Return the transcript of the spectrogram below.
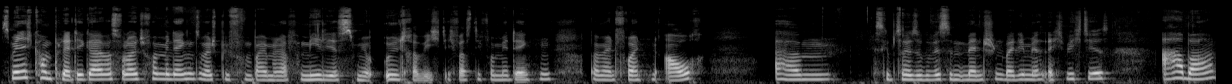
ist mir nicht komplett egal, was Leute von mir denken. Zum Beispiel von, bei meiner Familie ist es mir ultra wichtig, was die von mir denken. Bei meinen Freunden auch. Ähm, es gibt halt so gewisse Menschen, bei denen mir das echt wichtig ist. Aber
